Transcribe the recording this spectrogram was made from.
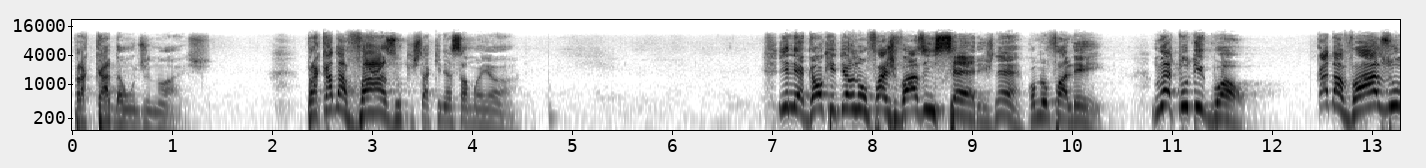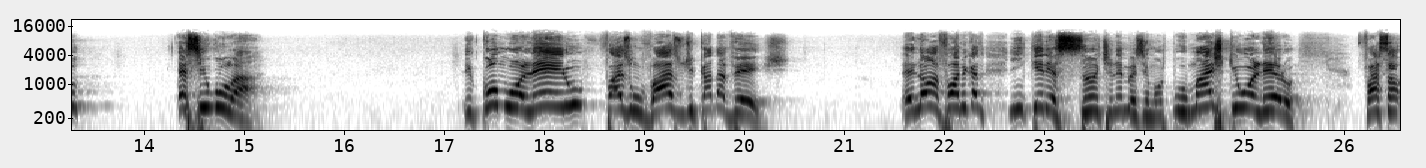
para cada um de nós, para cada vaso que está aqui nessa manhã. E legal que Deus não faz vaso em séries, né? Como eu falei. Não é tudo igual. Cada vaso é singular. E como o olheiro faz um vaso de cada vez. Ele dá uma forma interessante, né, meus irmãos? Por mais que o olheiro faça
